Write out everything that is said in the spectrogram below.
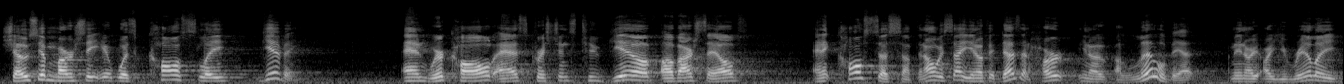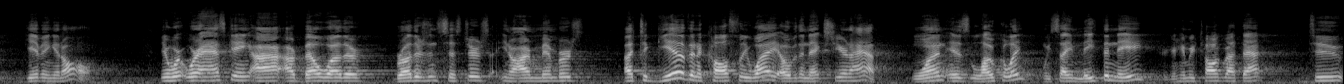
shows him mercy. It was costly giving. And we're called as Christians to give of ourselves, and it costs us something. I always say, you know, if it doesn't hurt, you know, a little bit, I mean, are, are you really giving it all? You know, we're, we're asking our, our, bellwether brothers and sisters, you know, our members, uh, to give in a costly way over the next year and a half. One is locally. We say meet the need. You're going to hear me talk about that. To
